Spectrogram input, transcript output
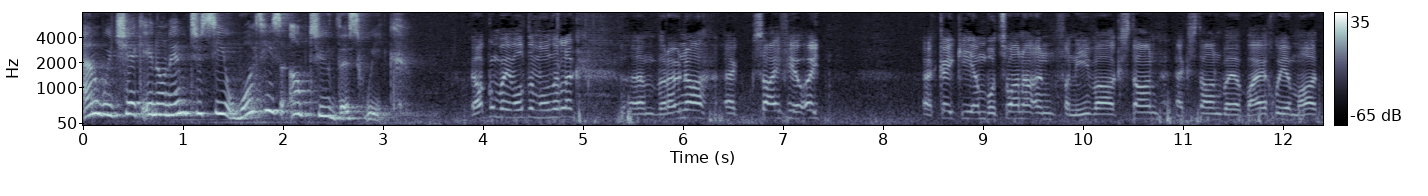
and we check in on him to see what he's up to this week. Welkom by Wild en Wonderlik. Ehm um, Verona, ek saai vir jou uit. Ek kyk hier in Botswana in van hier waar ek staan. Ek staan by 'n baie goeie maat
